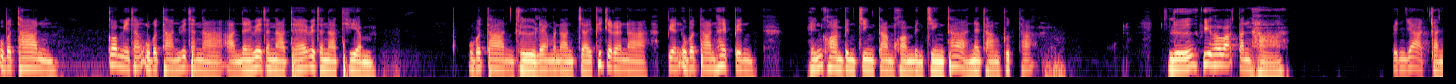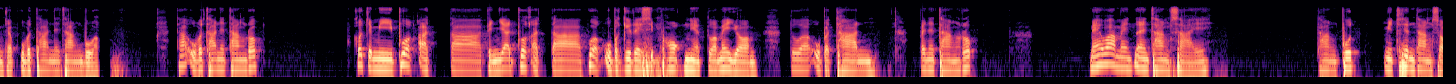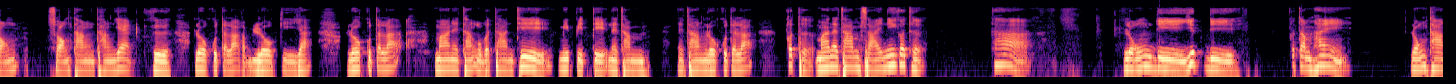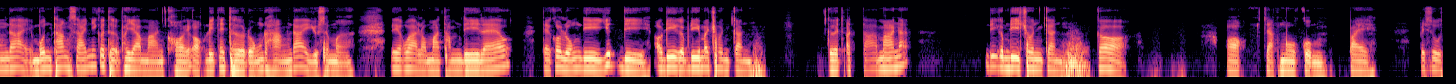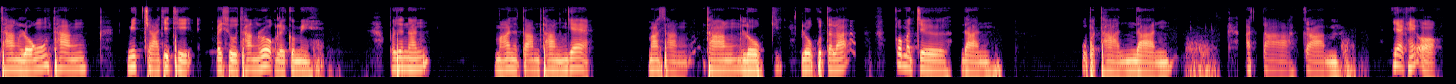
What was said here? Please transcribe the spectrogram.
อุปทานก็มีทั้งอุปทานเวทนาอ่านในเวทนาแท้เวทนาเทียม อุปทานคือแรงบันดาลใจพิจารณา เปลี่ยนอุปทานให้เป็น เห็นความเป็นจริงตามความเป็นจริงถ้าในทางพุทธะ หรือวิภวะตัณหา เป็นญาติกันกับอุปทานในทางบวก ถ้าอุปทานในทางลบก็จะมีพวกอัตตา เป็นญาติพวกอัตตา พวกอุปกิเลสสิบหกเนี่ยตัวไม่ยอม ตัวอุปทานไปในทางลบแม้ว่าในทางสาย ทางพุทธมีเส้นทางสอง สองทางทางแยกคือโลกุตละกับโลกียะ โลกุตละมาในทางอุปทานที่มีปิติในธรรมในทางโลกุตละก็เถอะมาในธรรมสายนี้ก็เถอะ ถ้าหลงดียึดดี ก็ทำให้หลงทางได้บนทางสายนี้ก็เถอะพยามารคอยออกฤทธิ์ให้เธอหลงทางได้อยู่เสมอ เรียกว่าเรามาทำดีแล้ว แต่ก็หลงดียึดดี เอาดีกับดีมาชนกัน เกิดอัตตามานะ ดีกับดีชนกัน ก็ออกจากหมู่กลุ่มไป ไปสู่ทางหลงทางมิจฉาทิฐิไปสู่ทางโรคเลยก็มี เพราะฉะนั้นมาตามทางแยก มาทางทางโลกโลกุตละก็มาเจอด่านอุปทานด่าน อัตตากาม แยกให้ออก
